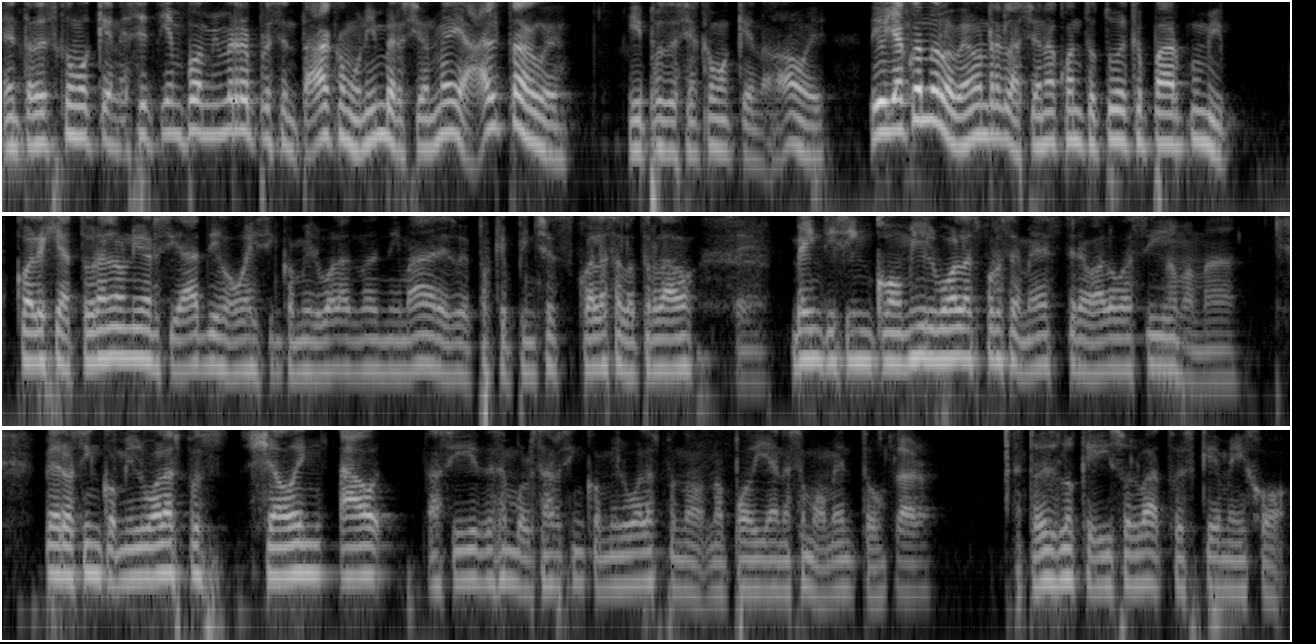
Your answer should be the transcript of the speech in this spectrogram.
Entonces, como que en ese tiempo a mí me representaba como una inversión media alta, güey. Y pues decía como que no, güey. Digo, ya cuando lo veo en relación a cuánto tuve que pagar por mi colegiatura en la universidad, digo, güey, 5 mil bolas no es ni madres, güey, porque pinches escuelas al otro lado, Sí, 25 mil bolas por semestre o algo así. una mamada. Pero 5 mil bolas, pues, shelling out, así desembolsar 5 mil bolas, pues no, no podía en ese momento. Claro. Entonces lo que hizo el vato es que me dijo,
